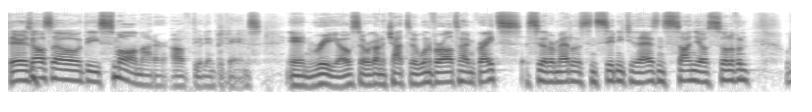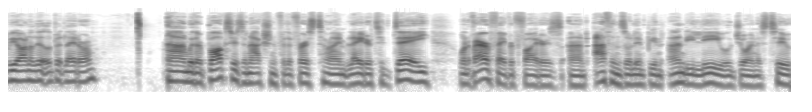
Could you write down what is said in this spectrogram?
There's also the small matter of the Olympic Games in Rio. So we're going to chat to one of our all-time greats, a silver medalist in Sydney 2000, Sonia O'Sullivan. We'll be on a little bit later on. And with our boxers in action for the first time later today, one of our favourite fighters and Athens Olympian Andy Lee will join us too.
